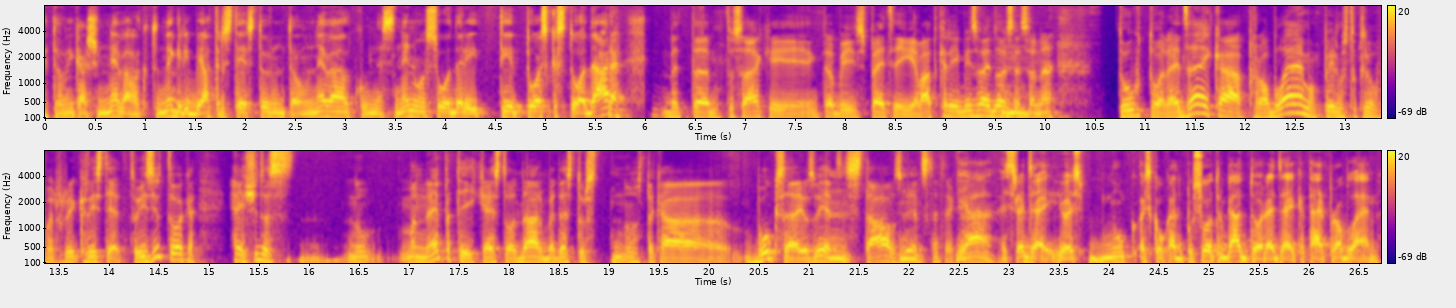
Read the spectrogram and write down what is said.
ka tev vienkārši nevelk. Tu negribi atrasties tur un tev nevelk, un es nenosodu arī tie, tos, kas to dara. Bet uh, tu saki, ka tev bija spēcīga atkarība izveidojusies. Mm. Tu to redzēji kā problēmu pirms tu kļuvu par kristieti. Tu izjūti to, ka hei, šis nu, man nepatīk, ka es to daru, bet es tur nu, buksēju uz vietas, mm. stāvu uz vietas. Mm. Netiek. Jā, es redzēju, jo es, nu, es kaut kādu pusotru gadu to redzēju, ka tā ir problēma.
